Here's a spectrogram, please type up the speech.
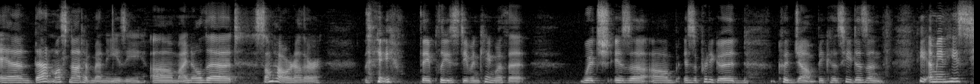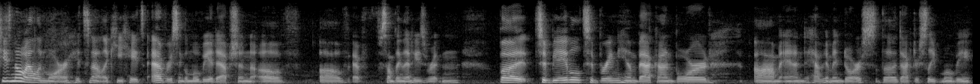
And that must not have been easy. Um, I know that somehow or another they they pleased Stephen King with it, which is a um, is a pretty good good jump because he doesn't he I mean he's he's no Alan Moore. It's not like he hates every single movie adaptation of of something that he's written, but to be able to bring him back on board um, and have him endorse the Doctor Sleep movie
